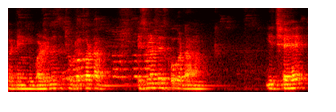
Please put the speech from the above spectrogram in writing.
घटेंगे। बड़े में से छोटे घटा इसमें से इसको घटाना। ये छः है।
